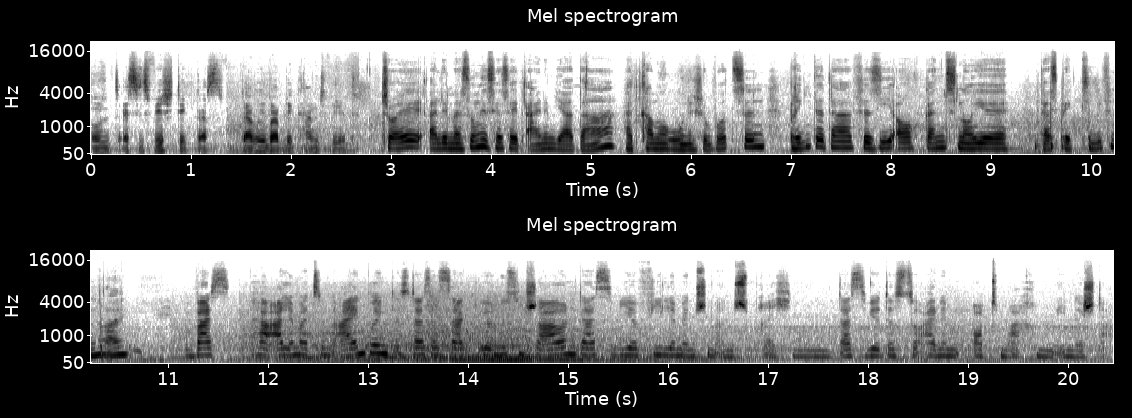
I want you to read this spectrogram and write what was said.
Und es ist wichtig, dass darüber bekannt wird. Joy Alemasung ist ja seit einem Jahr da, hat kamerunische Wurzeln. Bringt er da für Sie auch ganz neue Perspektiven ein? Was Herr Alemazung einbringt, ist, dass er sagt, wir müssen schauen, dass wir viele Menschen ansprechen, dass wir das zu einem Ort machen in der Stadt.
